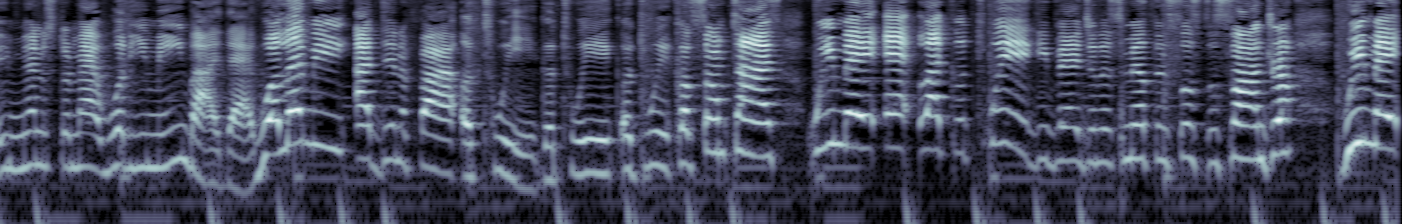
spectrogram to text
Minister Mack, what do you mean by that? Well, let me identify a twig, a twig, a twig. Because sometimes we may act like a twig, Evangelist Smith and Sister Sandra. We may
